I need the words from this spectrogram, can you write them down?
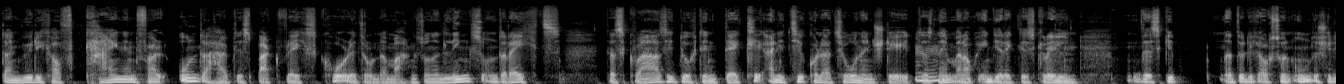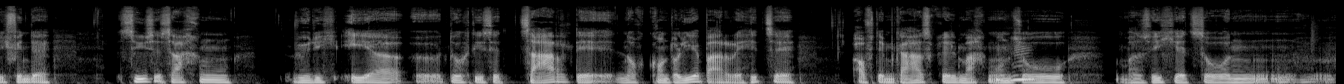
dann würde ich auf keinen Fall unterhalb des Backblechs Kohle drunter machen, sondern links und rechts, dass quasi durch den Deckel eine Zirkulation entsteht. Das mhm. nennt man auch indirektes Grillen. Das gibt natürlich auch so einen Unterschied. Ich finde, süße Sachen würde ich eher äh, durch diese zarte, noch kontrollierbare Hitze auf dem Gasgrill machen mhm. und so, was ich jetzt so ein,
